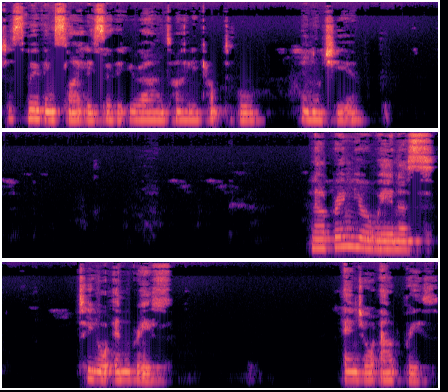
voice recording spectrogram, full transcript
just moving slightly so that you are entirely comfortable in your chair. Now bring your awareness to your in breath and your out breath.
